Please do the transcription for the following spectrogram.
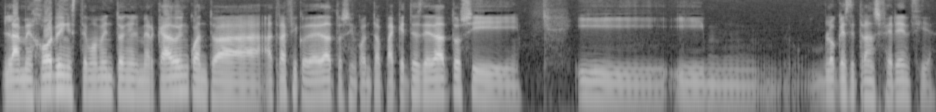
la mejor en este momento en el mercado en cuanto a, tráfico de datos, en cuanto a paquetes de datos y, y, y bloques de transferencia.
